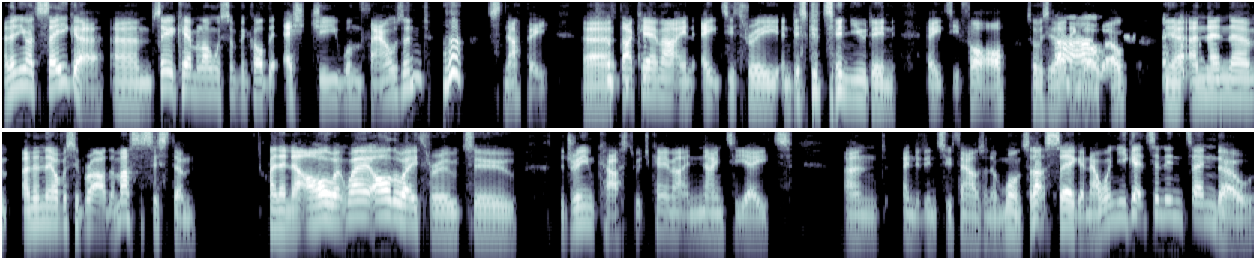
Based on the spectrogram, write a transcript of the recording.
And then you had Sega. Um, Sega came along with something called the SG 1000. Snappy. Uh, that came out in 83 and discontinued in 84. So obviously that didn't go well. Yeah, and then um, and then they obviously brought out the Master System, and then that all went way all the way through to the Dreamcast, which came out in '98 and ended in 2001. So that's Sega. Now, when you get to Nintendo,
